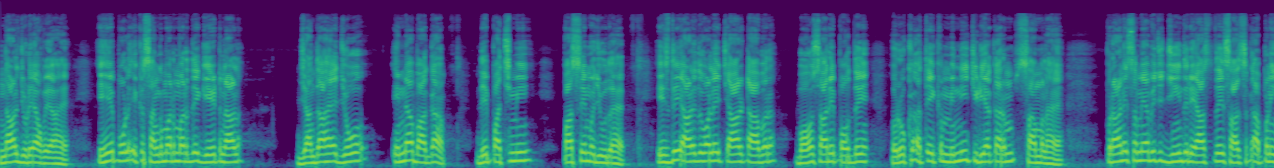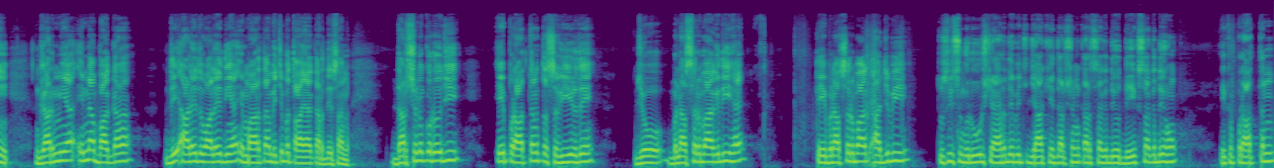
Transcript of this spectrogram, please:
ਨਾਲ ਜੁੜਿਆ ਹੋਇਆ ਹੈ। ਇਹ ਪੁਲ ਇੱਕ ਸੰਗਮਰਮਰ ਦੇ ਗੇਟ ਨਾਲ ਜਾਂਦਾ ਹੈ, ਜੋ ਇਹਨਾਂ ਬਾਗਾਂ ਦੇ ਪੱਛਮੀ ਪਾਸੇ ਮੌਜੂਦ ਹੈ। ਇਸ ਦੇ ਆਲੇ ਦੁਆਲੇ ਚਾਰ ਟਾਵਰ, ਬਹੁਤ ਸਾਰੇ ਪੌਦੇ, ਰੁੱਖ ਅਤੇ ਇੱਕ ਮਿੰਨੀ ਚਿੜੀਆਘਰ ਸ਼ਾਮਲ ਹੈ। ਪੁਰਾਣੇ ਸਮਿਆਂ ਵਿੱਚ ਜੀਂਦ ਰਿਆਸਤ ਦੇ ਸ਼ਾਸਕ ਆਪਣੀ ਗਰਮੀਆਂ ਇਹਨਾਂ ਬਾਗਾਂ ਦੇ ਆਲੇ ਦੁਆਲੇ ਦੀਆਂ ਇਮਾਰਤਾਂ ਵਿੱਚ ਬਿਤਾਇਆ ਕਰਦੇ ਸਨ। ਦਰਸ਼ਨ ਕਰੋ ਜੀ, ਇਹ ਪੁਰਾਤਨ ਤਸਵੀਰ ਦੇ, ਜੋ ਬਨਾਸਰ ਬਾਗ ਦੀ ਹੈ। ਤੇ ਬਨਾਸਰ ਬਾਗ ਅੱਜ ਵੀ ਤੁਸੀਂ ਸੰਗਰੂਰ ਸ਼ਹਿਰ ਦੇ ਵਿੱਚ ਜਾ ਕੇ ਦਰਸ਼ਨ ਕਰ ਸਕਦੇ ਹੋ, ਦੇਖ ਸਕਦੇ ਹੋ। ਇੱਕ ਪੁਰਾਤਨ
